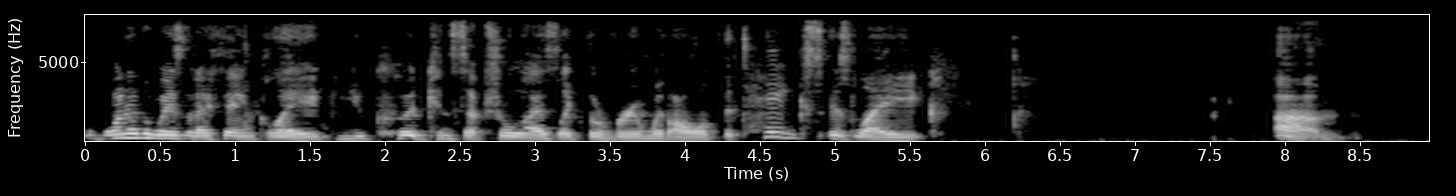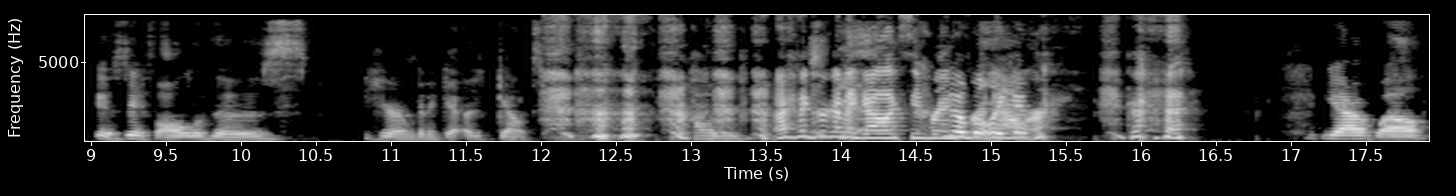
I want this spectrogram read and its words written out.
one of the ways that i think like you could conceptualize like the room with all of the tanks is like um is if all of those here i'm gonna get a galaxy Um, i think we're gonna galaxy brain No, for but, like, if- go ahead. Yeah well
